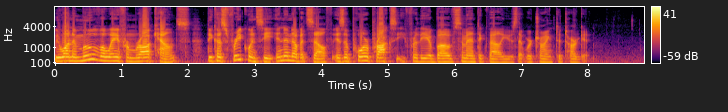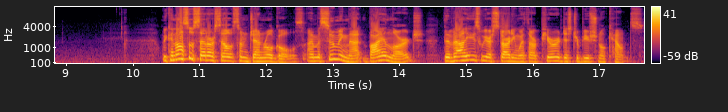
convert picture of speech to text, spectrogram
We want to move away from raw counts because frequency in and of itself is a poor proxy for the above semantic values that we're trying to target. We can also set ourselves some general goals. I'm assuming that, by and large, the values we are starting with are pure distributional counts.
